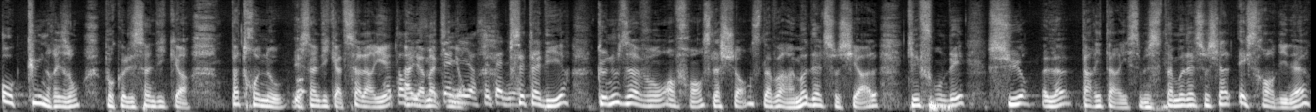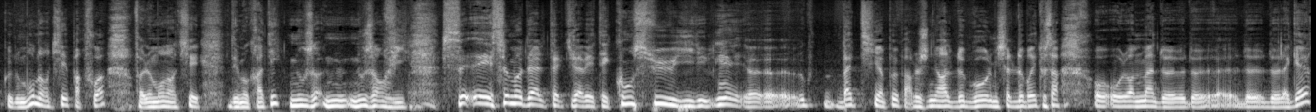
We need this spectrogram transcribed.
Aucune raison pour que les syndicats patronaux et syndicats de salariés Attendez, aillent à Matignon. c'est-à-dire, que nous avons en France la chance d'avoir un modèle social qui est fondé sur le paritarisme. C'est un modèle social extraordinaire que le monde entier parfois, enfin le monde entier démocratique, nous, nous, envie. Et ce modèle tel qu'il avait été conçu, il est euh, bâti un peu par le général de Gaulle, Michel Debré, tout ça, au, au lendemain de, de, de, de la guerre.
